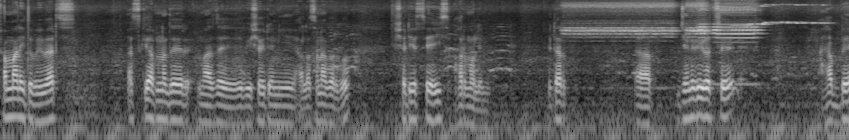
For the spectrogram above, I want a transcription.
সম্মানিত ভিভার্স আজকে আপনাদের মাঝে এই বিষয়টা নিয়ে আলোচনা করব। সেটি হচ্ছে এইচ হরমোলিন এটার জেনেরিক হচ্ছে হাব্বে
